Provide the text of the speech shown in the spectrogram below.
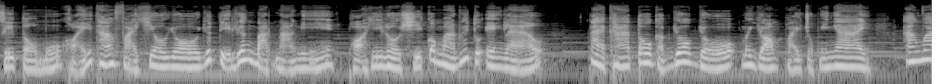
ซื้อโตมุขอให้ทางฝ่ายเคียวโย ยุติเรื่องบาดหมางนี้เพราะฮิโรชิก็มาด้วยตัวเองแล้ว แต่คาโตกับโยกโยไม่ยอมปล่อยจบง่ายๆ อ้างว่า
